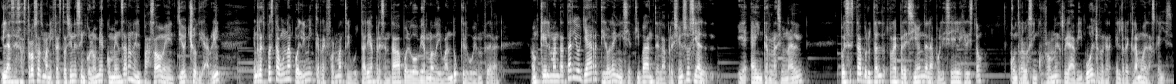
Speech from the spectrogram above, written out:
Y las desastrosas manifestaciones en Colombia comenzaron el pasado 28 de abril en respuesta a una polémica reforma tributaria presentada por el gobierno de Iván Duque, el gobierno federal. Aunque el mandatario ya retiró la iniciativa ante la presión social e internacional, pues esta brutal represión de la policía y el ejército contra los inconformes reavivó el, el reclamo de las calles.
